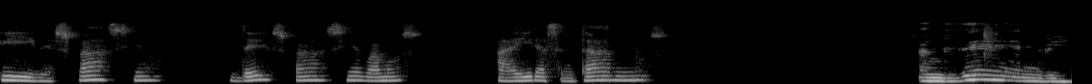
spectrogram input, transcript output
y despacio, despacio vamos a ir a sentarnos and very,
